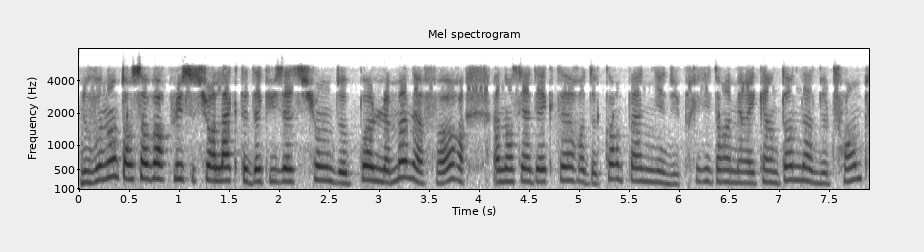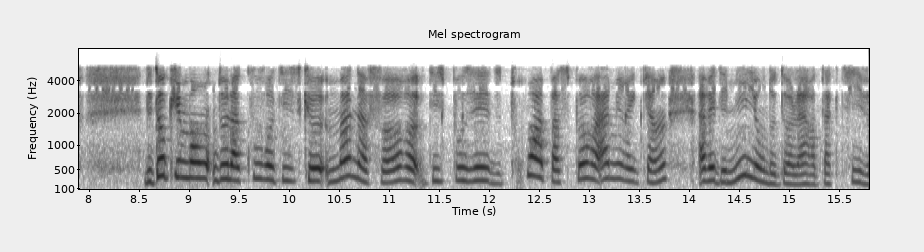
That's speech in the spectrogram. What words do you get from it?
Nous venons d'en savoir plus sur l'acte d'accusation de Paul Manafort, un ancien directeur de campagne du président américain Donald Trump. Des documents de la Cour disent que Manafort disposait de trois passeports américains avec des millions de dollars d'actifs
